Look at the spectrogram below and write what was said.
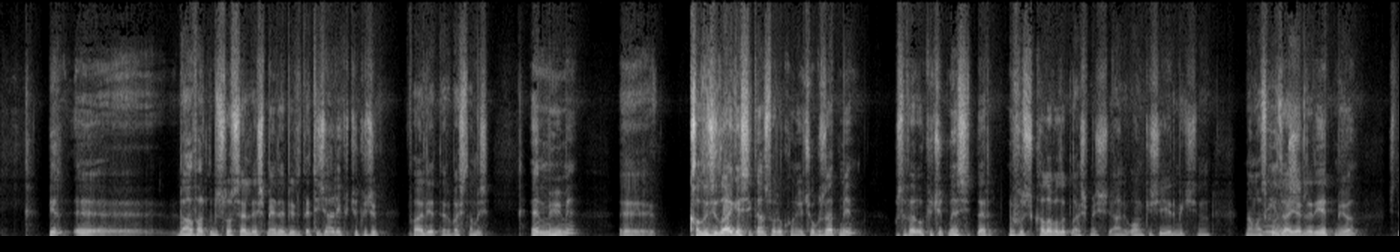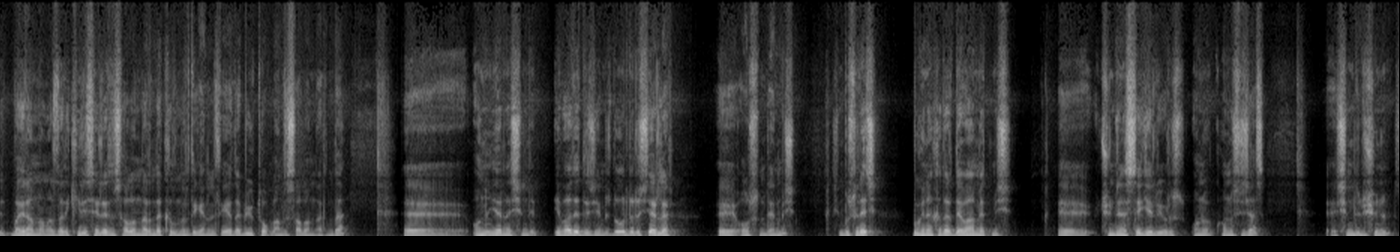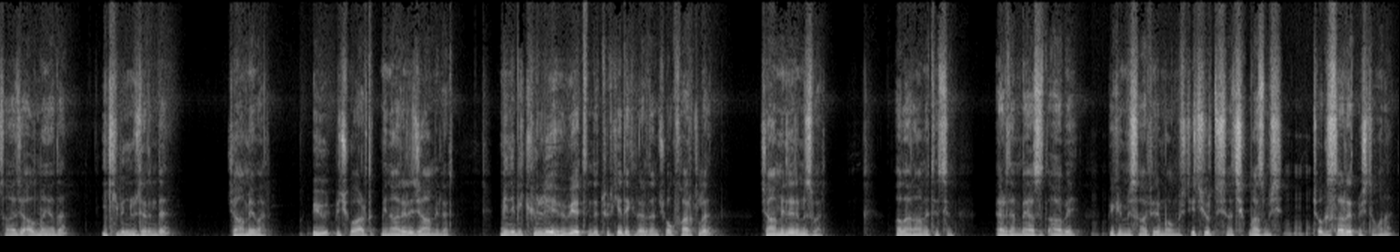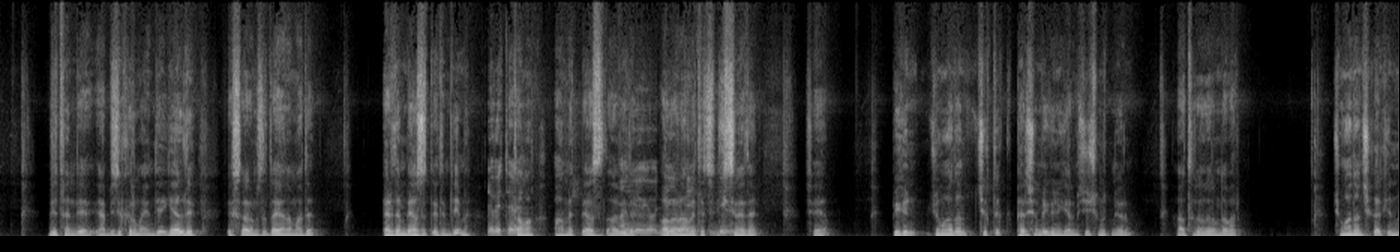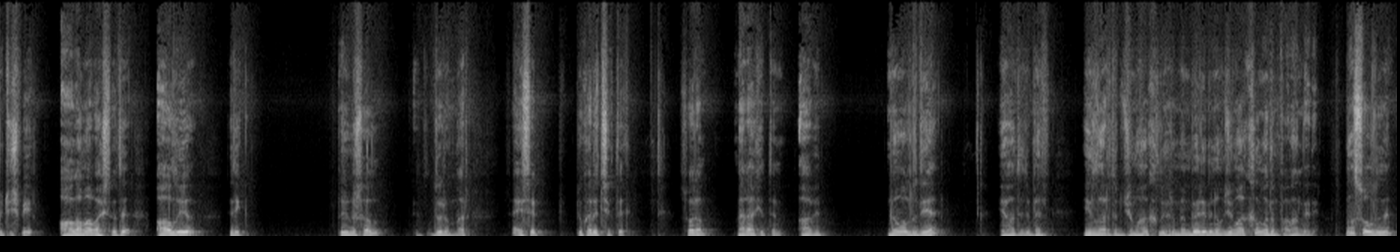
bir e, daha farklı bir sosyalleşmeyle birlikte ticari küçük küçük faaliyetler başlamış. En mühimi e, kalıcılığa geçtikten sonra konuyu çok uzatmayayım. Bu sefer o küçük mescitler nüfus kalabalıklaşmış. Yani 10 kişi 20 kişinin namaz kılacağı yerleri yetmiyor. İşte bayram namazları kiliselerin salonlarında kılınırdı genellikle ya da büyük toplantı salonlarında. Ee, onun yerine şimdi ibadet edeceğimiz doğru dürüst yerler e, olsun denmiş. Şimdi bu süreç bugüne kadar devam etmiş. E, üçüncü nesle geliyoruz. Onu konuşacağız. E, şimdi düşünün sadece Almanya'da 2000 üzerinde cami var. Bir, birçoğu artık minareli camiler. Mini bir külliye hüviyetinde Türkiye'dekilerden çok farklı camilerimiz var. Allah rahmet etsin. Erdem Beyazıt ağabey bir gün misafirim olmuştu. Hiç yurt dışına çıkmazmış. Çok ısrar etmiştim ona. Lütfen diye, ya bizi kırmayın diye geldi. Israrımıza dayanamadı. Erdem Beyazıt dedim değil mi? Evet evet. Tamam. Ahmet Beyazıt Ay, abiyle yo, yo, Allah değil, rahmet etsin değil. ikisine de. Şey. Bir gün Cuma'dan çıktık. Perşembe günü gelmiş. Hiç unutmuyorum. Hatıralarımda var. Cuma'dan çıkarken müthiş bir ağlama başladı. Ağlıyor. Dedik duygusal durum var. Neyse yukarı çıktık. Sonra merak ettim. Abi ne oldu diye. Ya dedi ben yıllardır cuma kılıyorum. Ben böyle bir cuma kılmadım falan dedi. Nasıl oldu dedim.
